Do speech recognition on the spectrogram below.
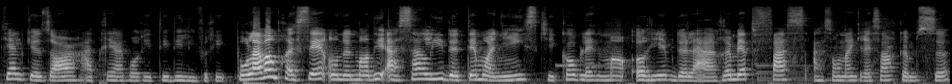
quelques heures après avoir été délivrée. Pour l'avant-procès, on a demandé à Sally de témoigner, ce qui est complètement horrible de la remettre face à son agresseur comme ça.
